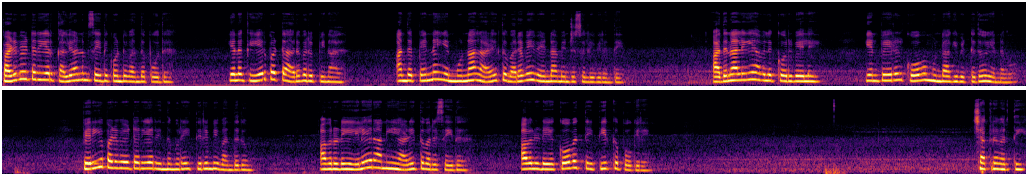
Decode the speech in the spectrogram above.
பழுவேட்டரையர் கல்யாணம் செய்து கொண்டு வந்தபோது எனக்கு ஏற்பட்ட அருவறுப்பினால் அந்த பெண்ணை என் முன்னால் அழைத்து வரவே வேண்டாம் என்று சொல்லிவிருந்தேன். அதனாலேயே அவளுக்கு ஒருவேளை என் பெயரில் கோபம் உண்டாகிவிட்டதோ என்னவோ. பெரிய பழுவேட்டரையர் இந்த முறை திரும்பி வந்ததும் அவருடைய இளையராணியை அழைத்து வர செய்து அவளுடைய கோபத்தை தீர்க்கப் போகிறேன். சக்கரவர்த்தி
